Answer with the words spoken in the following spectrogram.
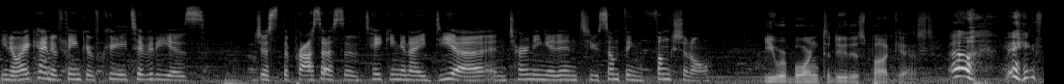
you know i kind of think of creativity as just the process of taking an idea and turning it into something functional you were born to do this podcast oh thanks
